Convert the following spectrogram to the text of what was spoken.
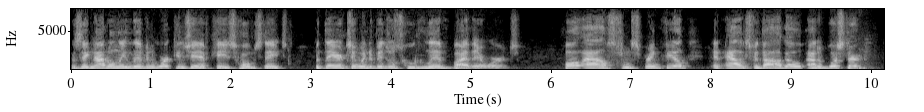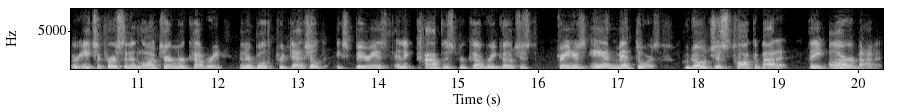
as they not only live and work in JFK's home states, but they are two individuals who live by their words. Paul Alves from Springfield and Alex Fidalgo out of Worcester are each a person in long term recovery and are both credentialed, experienced, and accomplished recovery coaches, trainers, and mentors who don't just talk about it, they are about it.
